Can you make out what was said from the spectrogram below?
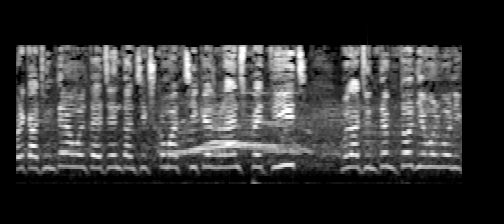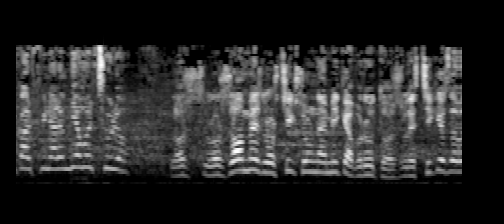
perquè ajunten a molta gent, tant xics com a xiques, grans, petits, ens ajuntem tot i és molt bonic al final, un dia molt xulo. Los, los homes, los xics són una mica brutos. Les xiques de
